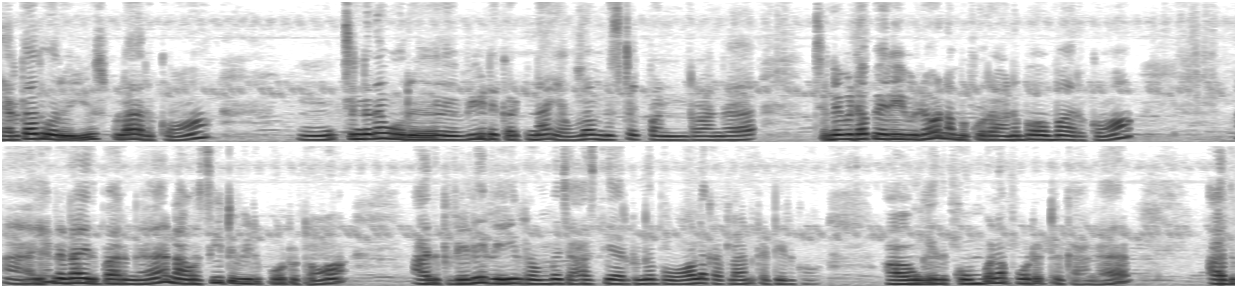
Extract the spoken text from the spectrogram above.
யாருக்காவது ஒரு யூஸ்ஃபுல்லாக இருக்கும். சின்னதாக ஒரு வீடு கட்டினா எவ்வளோ மிஸ்டேக் பண்ணுறாங்க சின்ன வீடோ பெரிய வீடோ நமக்கு ஒரு அனுபவமாக இருக்கும். என்னென்னா இது பாருங்கள் நான் ஒரு சீட்டு வீடு போட்டுட்டோம். அதுக்கு வெளியே வெயில் ரொம்ப ஜாஸ்தியாக இருக்குன்னு இப்போ ஓலை கட்டலான்னு கட்டியிருக்கோம். அவங்க இது கொம்பெல்லாம் போட்டுட்ருக்காங்க அது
